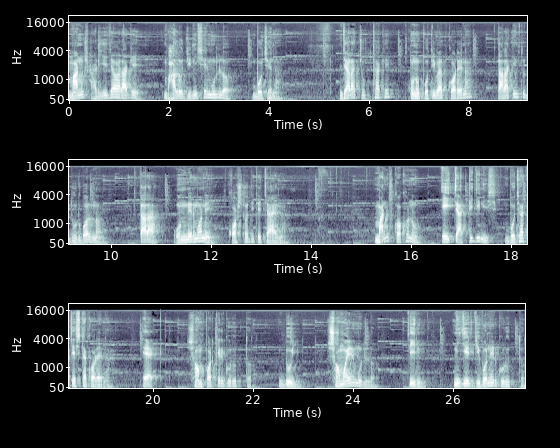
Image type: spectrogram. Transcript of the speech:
মানুষ হারিয়ে যাওয়ার আগে ভালো জিনিসের মূল্য বোঝে না। যারা চুপ থাকে, কোনো প্রতিবাদ করে না, তারা কিন্তু দুর্বল নয়। তারা অন্যের মনে কষ্ট দিতে চায় না। মানুষ কখনো এই চারটি জিনিস বোঝার চেষ্টা করে না। এক, সম্পর্কের গুরুত্ব। দুই, সময়ের মূল্য। তিন, নিজের জীবনের গুরুত্ব।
